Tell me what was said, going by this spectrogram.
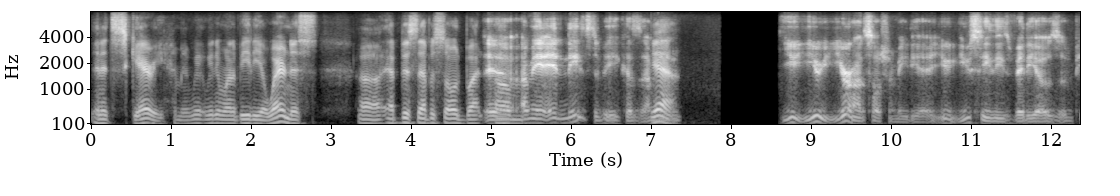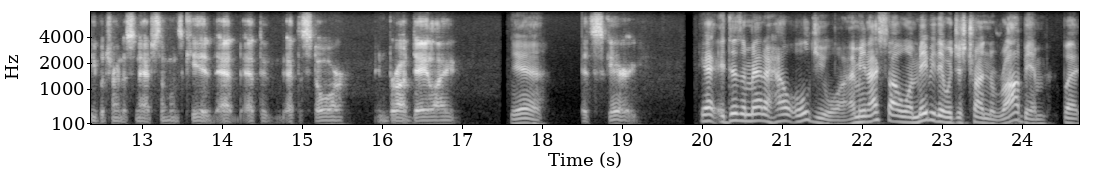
and it's scary. I mean, we we didn't want to be the awareness uh at this episode, but Yeah. um, I mean, it needs to be because I Yeah. mean, you you you're on social media. You you see these videos of people trying to snatch someone's kid at at the at the store in broad daylight. yeah. It's scary. Yeah, it doesn't matter how old you are. I mean, I saw one. Maybe they were just trying to rob him, but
